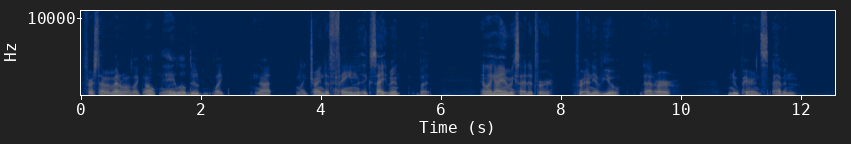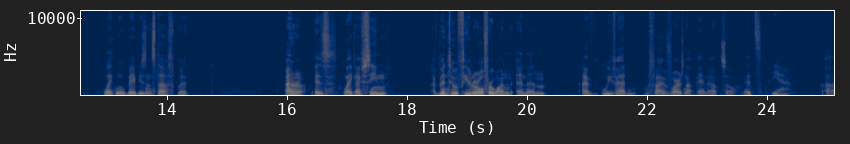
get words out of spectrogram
first time I met him, I was like, "Oh, hey, little dude!" Like, not like trying to feign excitement, but and like I am excited for for any of you that are new parents having like little babies and stuff. But I don't know. It's like I've seen, I've been to a funeral for one, and then I've we've had five of ours not pan out. So it's Yeah. uh,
